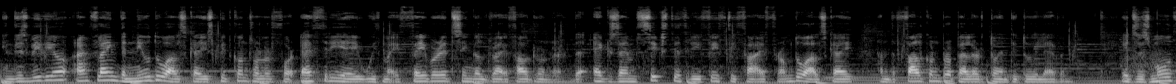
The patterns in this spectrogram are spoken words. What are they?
In this video, I'm flying the new DualSky speed controller for F3A with my favorite single drive outrunner, the XM6355 from DualSky and the Falcon Propeller 2211. It's smooth,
